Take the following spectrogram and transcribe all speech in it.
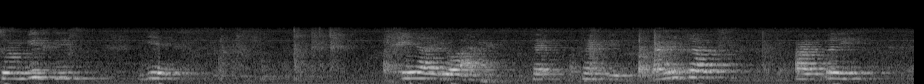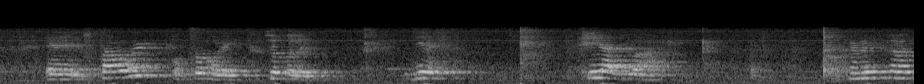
some biscuits? Yes. Here you are. Th- Thank you. Can you have a plate Uh, sour or chocolate? chocolate? Yes. Here you are. Can I have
